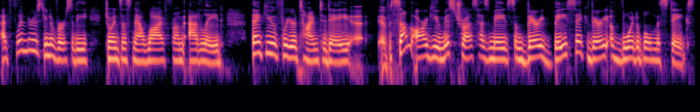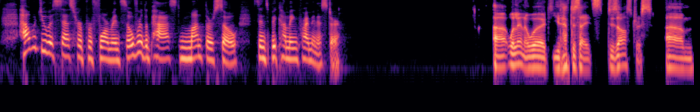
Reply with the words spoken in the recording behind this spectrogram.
at Flinders University joins us now live from Adelaide. Thank you for your time today. Uh, some argue Ms. Truss has made some very basic, very avoidable mistakes. How would you assess her performance over the past month or so since becoming Prime Minister? Uh, well, in a word, you'd have to say it's disastrous. Um,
